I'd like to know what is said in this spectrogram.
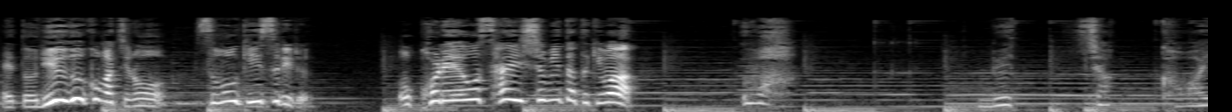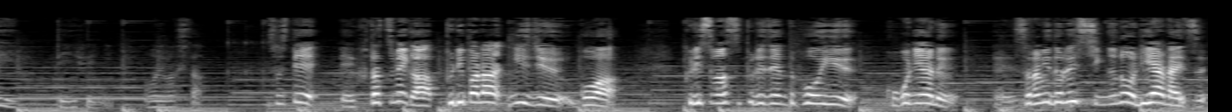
えっと、竜宮小町のスモーキースリル。これを最初見たときは、うわ、めっちゃ可愛いっていうふうに思いました。そして、えー、二つ目がプリパラ25話、クリスマスプレゼント for you。ここにある、えー、ソラミドレッシングのリアライズ。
